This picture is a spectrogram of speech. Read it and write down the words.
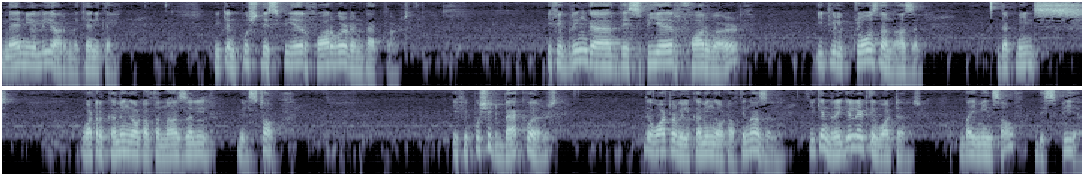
manually or mechanically. You can push the spear forward and backward. If you bring uh, the spear forward, it will close the nozzle. That means water coming out of the nozzle will stop. If you push it backward, the water will coming out of the nozzle. You can regulate the water by means of the spear.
